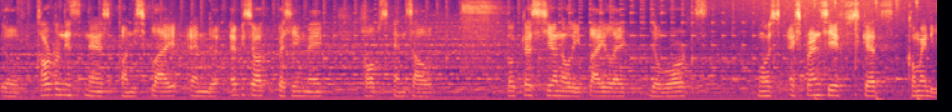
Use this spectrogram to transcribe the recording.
The cartoonishness on display and the episode pacing make Hobbs and Shaw occasionally play like the world's most expensive sketch comedy.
